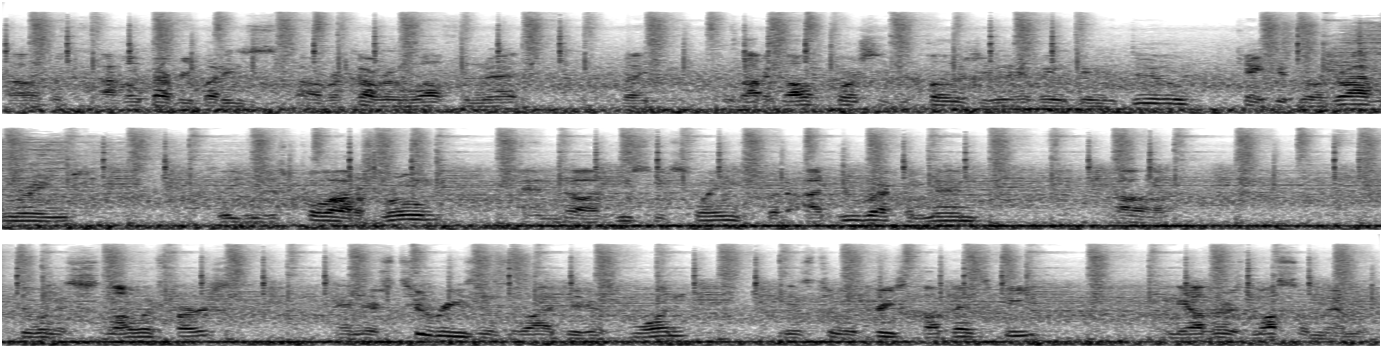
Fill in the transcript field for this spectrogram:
Uh, but I hope everybody's uh, recovering well from that. But a lot of golf courses are closed. You don't have anything to do. Can't get to a driving range. So you can just pull out a broom and uh, do some swings. But I do recommend uh, doing it slow at first. And there's two reasons why I do this. One is to increase club head speed, and the other is muscle memory.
